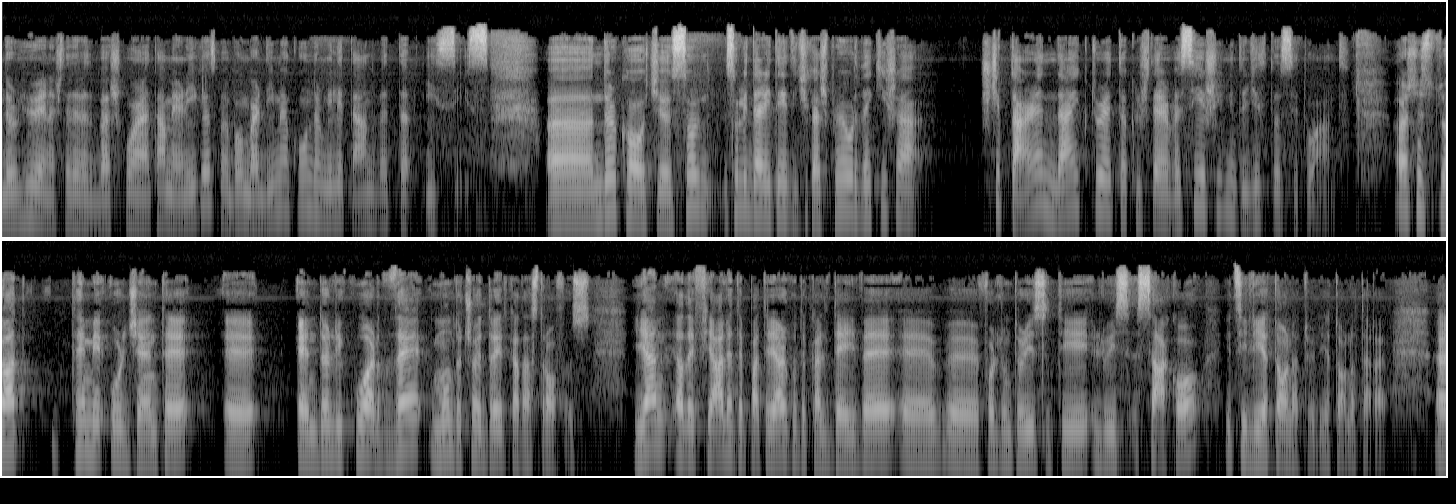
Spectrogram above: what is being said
ndërhyrjen e Shteteve të Bashkuara të Amerikës me bombardime kundër militantëve të ISIS. Ndërkohë që solidariteti që ka shprehur dhe kisha shqiptare ndaj këtyre të krishterëve, si e shihni të gjithë këtë situatë? Është një situatë tejmi urgjente e ndërlikuar dhe mund të çojë drejt katastrofës. Janë edhe fjalët e patriarkut të Kaldejve, e, e fortlumturisë së tij Luis Sako, i cili jeton aty, jeton në terren. Ë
